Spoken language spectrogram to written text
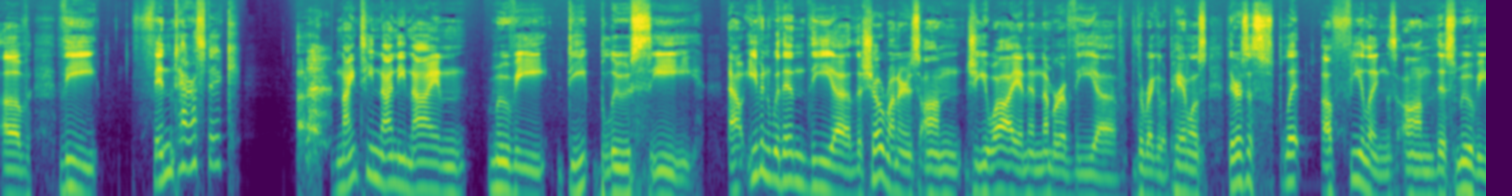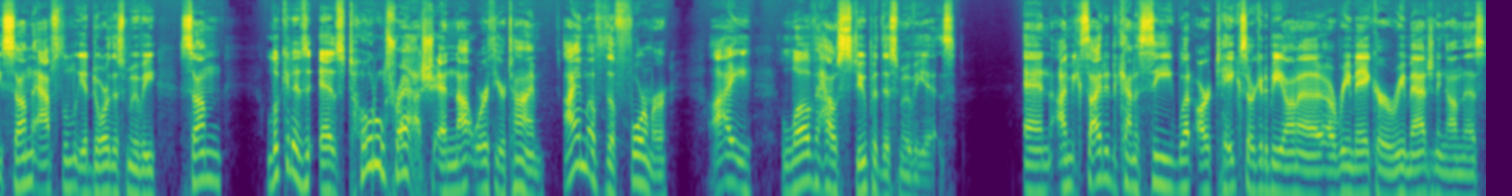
of the fantastic uh, 1999 movie Deep Blue Sea. Now, even within the uh, the showrunners on GUI and a number of the uh, the regular panelists, there's a split of feelings on this movie. Some absolutely adore this movie. Some look at it as, as total trash and not worth your time. I'm of the former. I love how stupid this movie is and I'm excited to kind of see what our takes are going to be on a, a remake or a reimagining on this.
